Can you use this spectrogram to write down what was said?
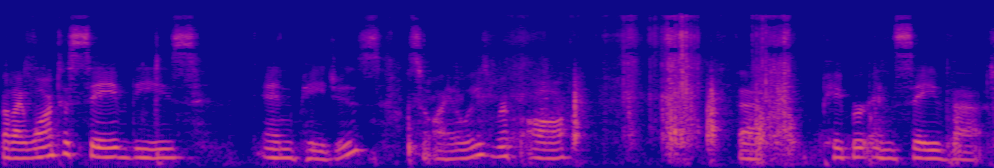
But I want to save these end pages. So I always rip off that paper and save that.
